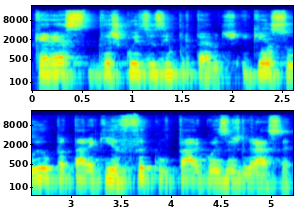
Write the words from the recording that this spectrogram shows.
carece das coisas importantes. E quem sou eu para estar aqui a facultar coisas de graça,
